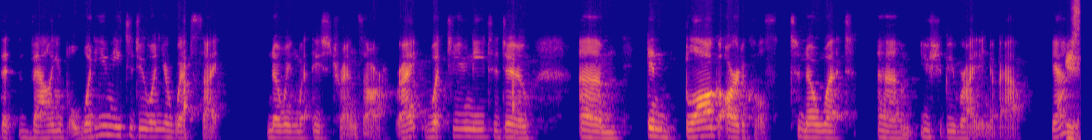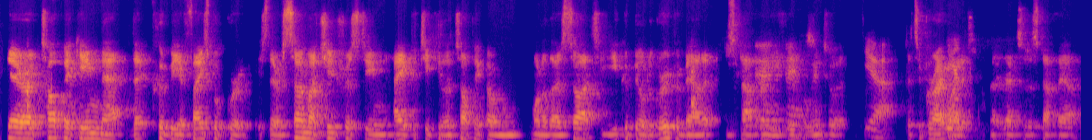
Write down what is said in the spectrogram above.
that's valuable. What do you need to do on your website? Knowing what these trends are, right? What do you need to do um, in blog articles to know what um, you should be writing about? Yeah. Is there a topic in that that could be a Facebook group? Is there so much interest in a particular topic on one of those sites that you could build a group about it and start bringing people into it? Yeah. That's a great way to put that sort of stuff out.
